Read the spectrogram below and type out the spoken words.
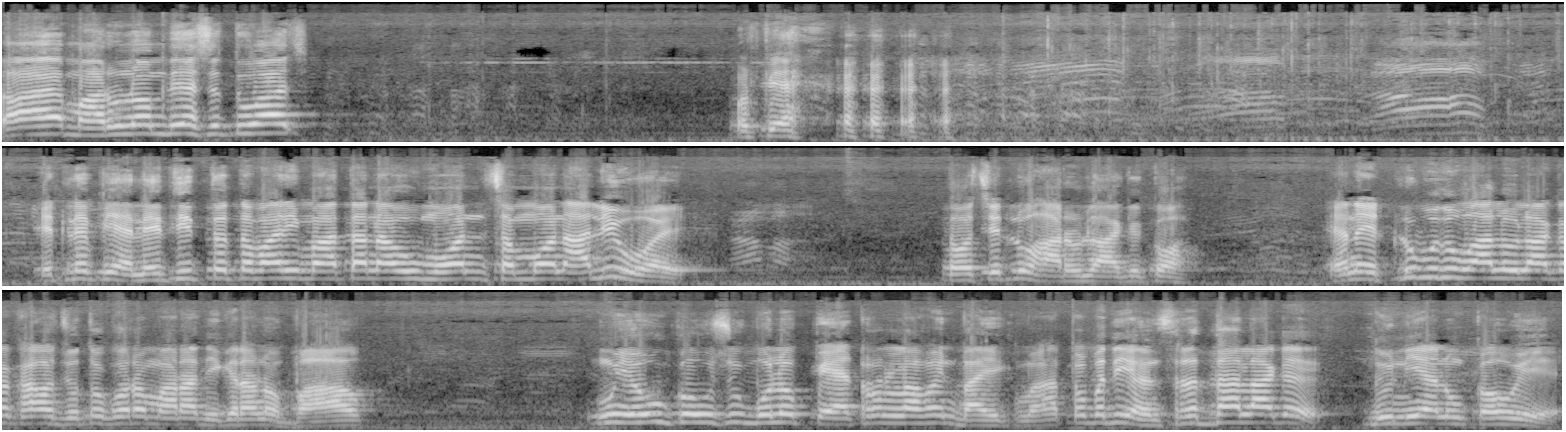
આ મારું નામ દેશે તું આજ? એટલે પહેલેથી જ તો તમારી માતાના આવું મોન, સન્માન આલ્યું હોય. તો કેટલું સારું લાગે, કહો. એને એટલું બધું વાલું લાગે ખાવ જોતો ખરો મારા દીકરાનો ભાવ. હું એવું કહું છું, બોલો, પેટ્રોલ ના હોય ને બાઇકમાં. તો બધી અંધશ્રદ્ધા લાગે, દુનિયાનું કહું એ.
